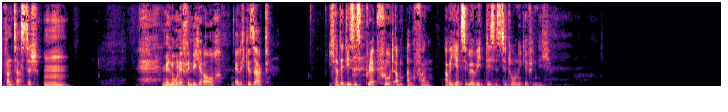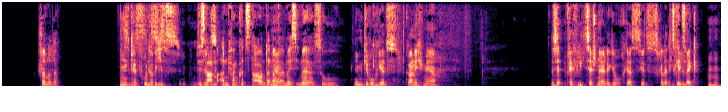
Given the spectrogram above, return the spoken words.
Fantastisch. Mm. Melone finde ich auch, ehrlich gesagt. Ich hatte dieses Grapefruit am Anfang, aber jetzt überwiegt dieses Zitronige, finde ich. Schon, oder? Mm, das- Grapefruit habe ich jetzt, Das ist war jetzt am Anfang kurz da und dann Ja. auf einmal ist immer so. im Geruch jetzt gar nicht mehr. Das verfliegt sehr schnell, der Geruch. Das ist jetzt relativ Jetzt geht's viel weg. Mhm.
